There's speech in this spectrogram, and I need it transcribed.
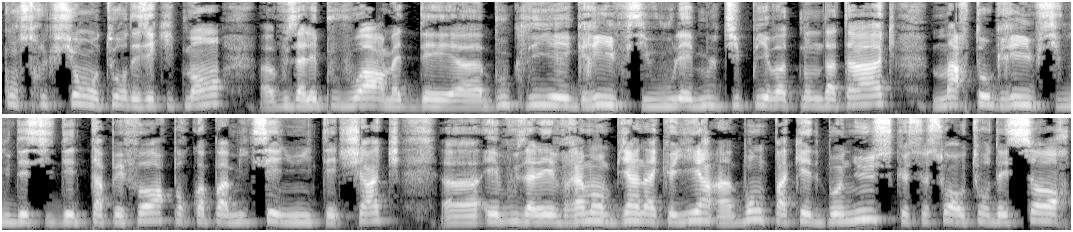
construction autour des équipements. Euh, vous allez pouvoir mettre des boucliers griffes si vous voulez multiplier votre nombre d'attaques, marteau griffes si vous décidez de taper fort, pourquoi pas mixer une unité de chaque, et vous allez vraiment bien accueillir un bon paquet de bonus, que ce soit autour des sorts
